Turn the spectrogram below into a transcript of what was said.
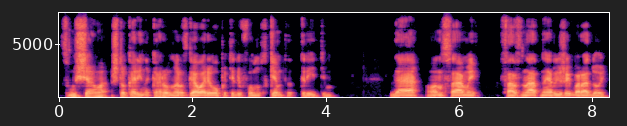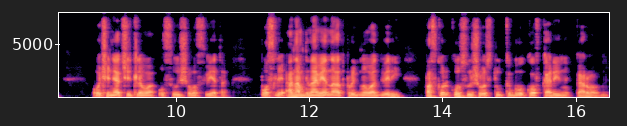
Смущало, что Карина Карловна разговаривала по телефону с кем-то третьим. «Да, он самый, со знатной рыжей бородой», — очень отчетливо услышала Света. После она мгновенно отпрыгнула от двери, поскольку услышала стук каблуков Карины Карловны.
